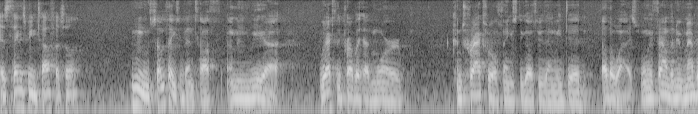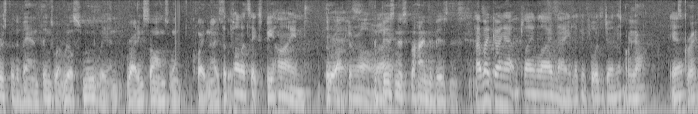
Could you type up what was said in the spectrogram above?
Has things been tough at all? Hmm, some things have been tough. I mean, we uh, we actually probably had more contractual things to go through than we did otherwise. When we found the new members for the band, things went real smoothly, and writing songs went quite nicely. The politics behind the Yes, rock and roll, the right? business behind the business. How about going out and playing live now? You looking forward to doing that? Oh, yeah. Yeah? It's great.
